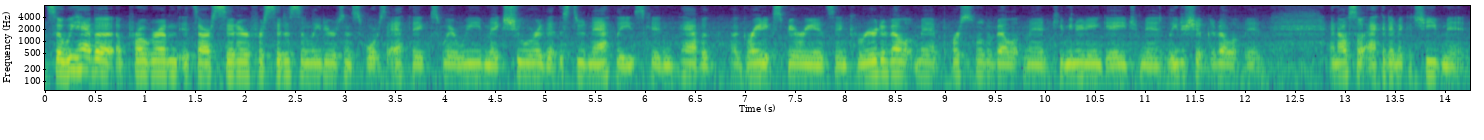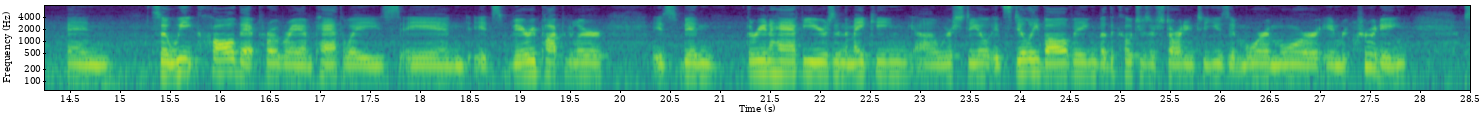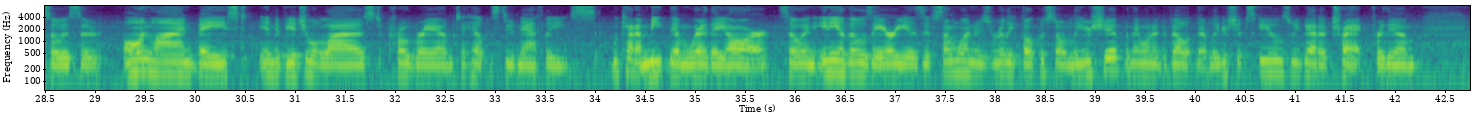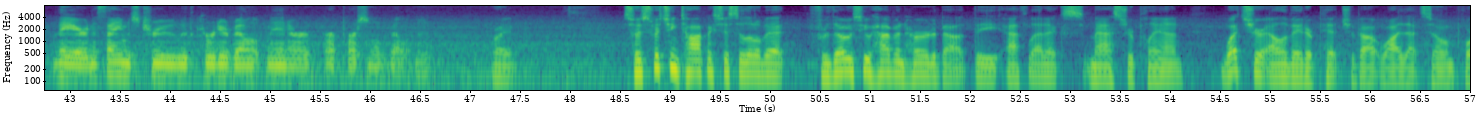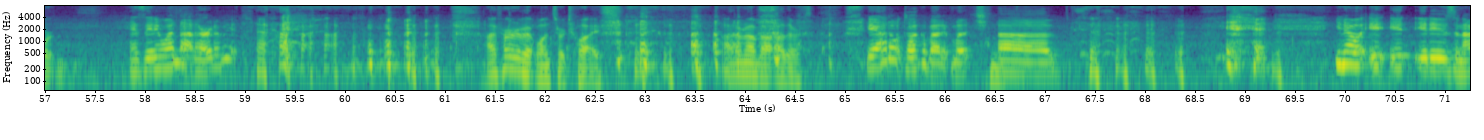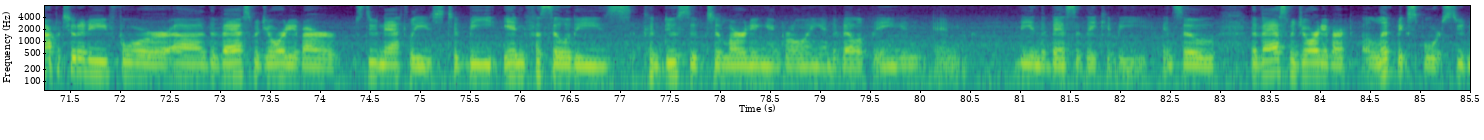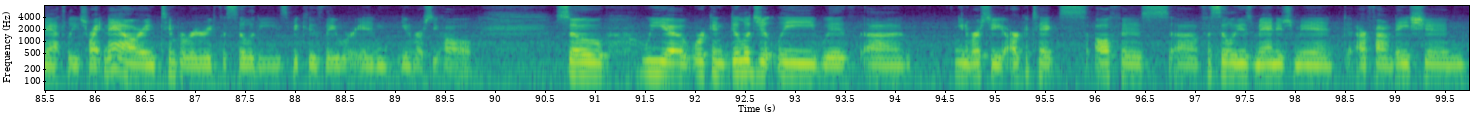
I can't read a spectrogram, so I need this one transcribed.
So we have a, a, program, it's our Center for Citizen Leaders in Sports Ethics, where we make sure that the student athletes can have a, a great experience in career development, personal development, community engagement, leadership development, and also academic achievement. And so we call that program Pathways, and it's very popular it's been three and a half years in the making. Uh, we're still it's still evolving, but the coaches are starting to use it more and more in recruiting. So it's an online based, individualized program to help the student athletes. We kind of meet them where they are. So, in any of those areas, if someone is really focused on leadership and they want to develop their leadership skills, we've got a track for them there. And the same is true with career development or, or personal development. Right. So, switching topics just a little bit, for those who haven't heard about the athletics master plan, what's your elevator pitch about why that's so important? Has anyone not heard of it? I've heard of it once or twice. I don't know about others. Yeah, I don't talk about it much. Hmm. Uh, you know, it, it, it is an opportunity for uh, the vast majority of our student athletes to be in facilities conducive to learning and growing and developing and, and being the best that they can be. And so the vast majority of our Olympic sports student athletes right now are in temporary facilities because they were in University Hall. So we are uh, working diligently with uh, University Architects Office, uh, Facilities Management, our foundation,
